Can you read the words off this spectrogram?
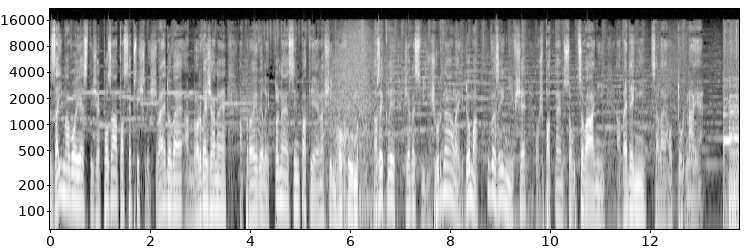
Zajímavo je, že po zápase přišli Švédové a Norvežané a projevili plné sympatie našim hochům a řekli, že ve svých žurnálech doma uveřejní vše o špatném soudcování a vedení celého turnaje. thank you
